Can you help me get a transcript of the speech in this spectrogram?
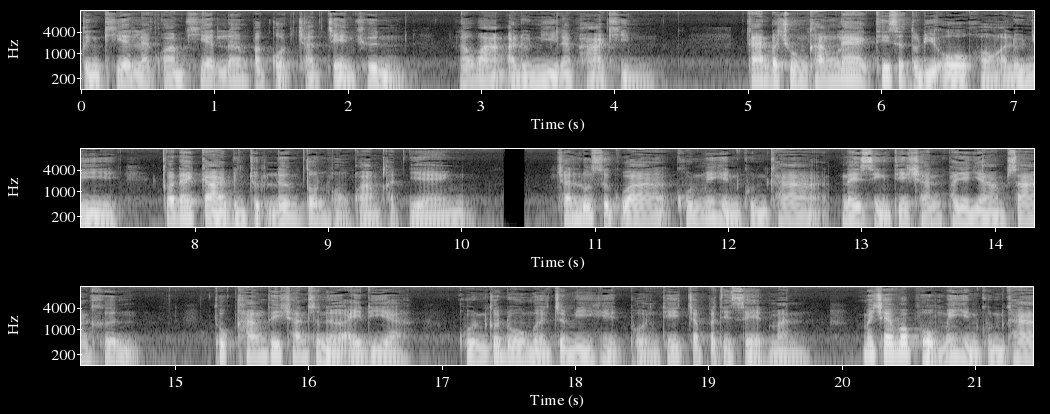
ตึงเครียดและความเครียดเริ่มปรากฏชัดเจนขึ้น ระหว่างอรุณีและพาคิน การประชุมครั้งแรกที่สตูดิโอของอรุณีก็ได้กลายเป็นจุดเริ่มต้นของความขัดแย้ง ฉันรู้สึกว่าคุณไม่เห็นคุณค่าในสิ่งที่ฉันพยายามสร้างขึ้น ทุกครั้งที่ฉันเสนอไอเดีย คุณก็ดูเหมือนจะมีเหตุผลที่จะปฏิเสธมัน ไม่ใช่ว่าผมไม่เห็นคุณค่า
